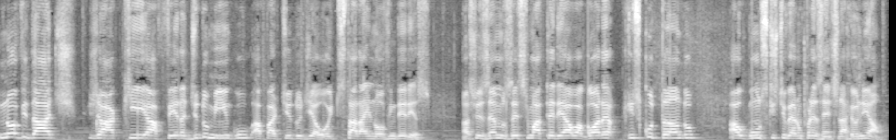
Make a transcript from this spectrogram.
novidade, já que a feira de domingo, a partir do dia 8, estará em novo endereço. Nós fizemos esse material agora escutando alguns que estiveram presentes na reunião.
